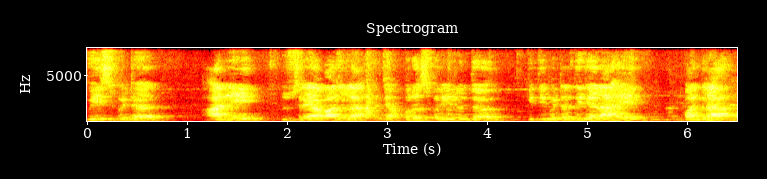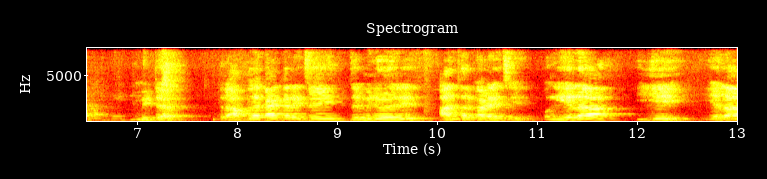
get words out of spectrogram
वीस मीटर. आणि दुसऱ्या बाजूला त्याच्या परस्पर विरुद्ध किती मीटर दिलेलं आहे? पंधरा मीटर. तर आपल्याला काय करायचंय? जमिनीवरील अंतर काढायचे मग याला ए याला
